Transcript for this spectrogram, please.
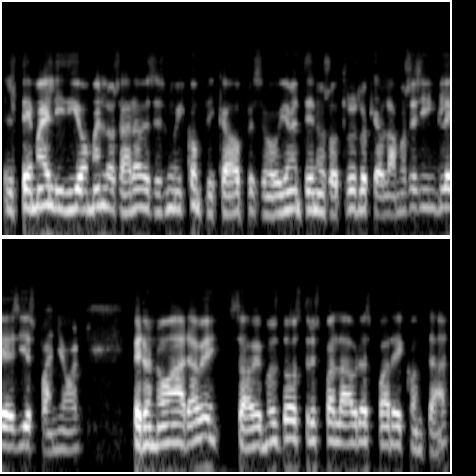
el tema del idioma en los árabes es muy complicado, pues obviamente nosotros lo que hablamos es inglés y español, pero no árabe, sabemos dos, tres palabras para contar.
